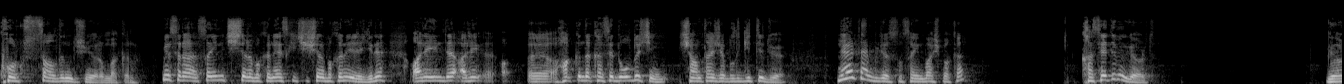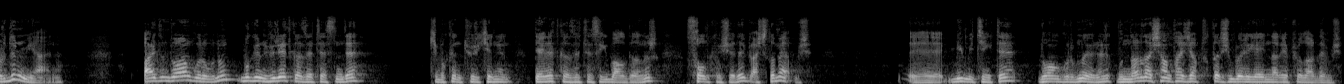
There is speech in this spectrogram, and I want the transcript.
korkusu saldığını düşünüyorum bakın. Mesela Sayın İçişleri Bakanı, eski İçişleri Bakanı ile ilgili aleyhinde, ale, e, hakkında kaset olduğu için şantaj yapıldı gitti diyor. Nereden biliyorsun Sayın Başbakan? Kaseti mi gördün? Gördün mü yani? Aydın Doğan grubunun bugün Hürriyet gazetesinde ki bakın Türkiye'nin devlet gazetesi gibi algılanır sol köşede bir açıklama yapmış. Ee, bir mitingde Doğan grubuna yönelik bunları da şantaj yaptıkları için böyle yayınlar yapıyorlar demiş.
